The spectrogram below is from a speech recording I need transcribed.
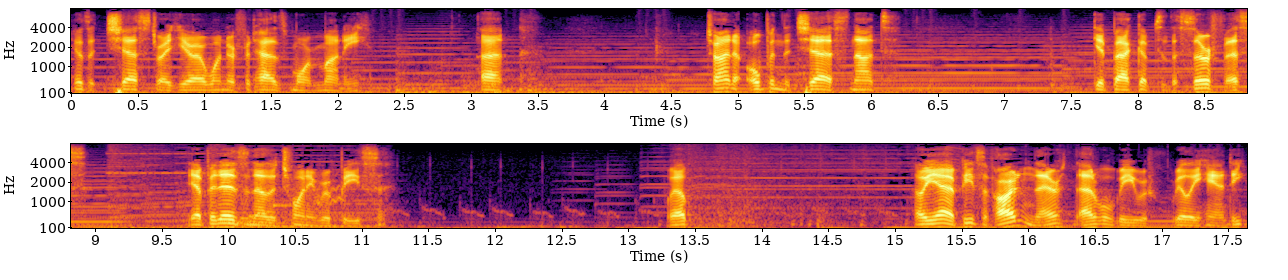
Here's a chest right here. I wonder if it has more money. Uh, trying to open the chest, not get back up to the surface. Yep, it is another 20 rupees. Well. Oh yeah, a piece of heart in there. That will be really handy.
